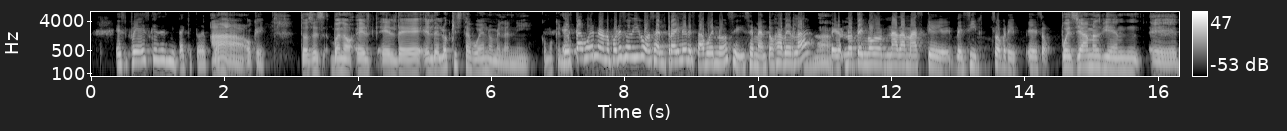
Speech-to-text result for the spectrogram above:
Space, que ese es mi taquito de Ah, ok. Entonces, bueno, el, el, de, el de Loki está bueno, Melanie. ¿Cómo que no? Está bueno, no, por eso digo, o sea, el tráiler está bueno, se, se me antoja verla, ah. pero no tengo nada más que decir sobre eso. Pues ya más bien eh,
